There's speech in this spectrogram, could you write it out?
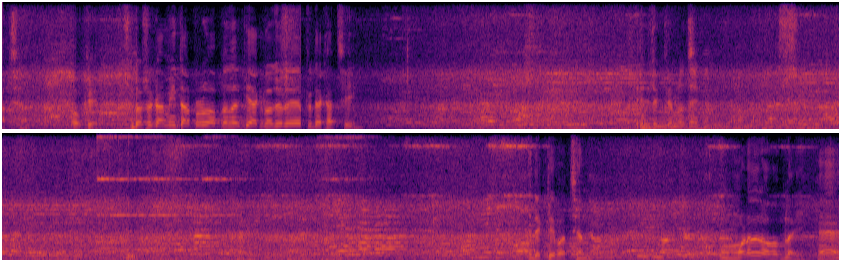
আচ্ছা ওকে দর্শক আমি তারপরেও আপনাদেরকে এক নজরে একটু দেখাচ্ছি। দেখতে পাচ্ছেন দেখতে পাচ্ছেন। মডেলের অভাব নাই। হ্যাঁ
